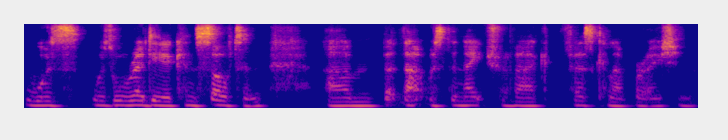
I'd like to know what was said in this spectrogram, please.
was was already a consultant. Um, but that was the nature of our first collaboration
